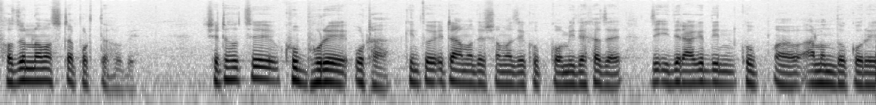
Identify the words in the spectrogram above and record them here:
ফজর নামাজটা পড়তে হবে। সেটা হচ্ছে খুব ভোরে ওঠা কিন্তু এটা আমাদের সমাজে খুব কমই দেখা যায় যে ঈদের আগের দিন খুব আহ, আনন্দ করে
